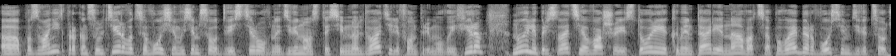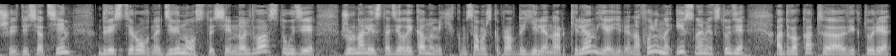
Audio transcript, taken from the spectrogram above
э, позвонить, проконсультироваться. 8 800 200 ровно 9702, телефон прямого эфира, ну или присылать ваши истории, комментарии на WhatsApp и Viber 8 967 200 ровно 9702 в студии журналист отдела экономики комсомольской правды Елена Аркелян, я Елена Фонина и с нами в студии адвокат э, Виктория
